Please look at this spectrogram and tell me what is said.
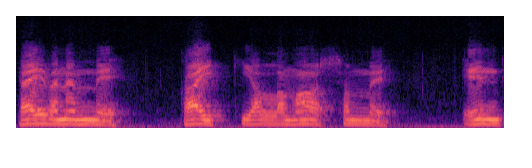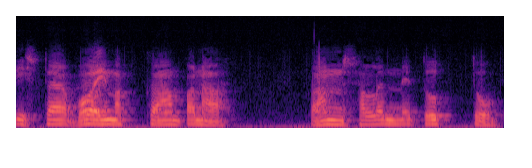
päivänämme kaikkialla maassamme entistä voimakkaampana kansallemme tuttu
